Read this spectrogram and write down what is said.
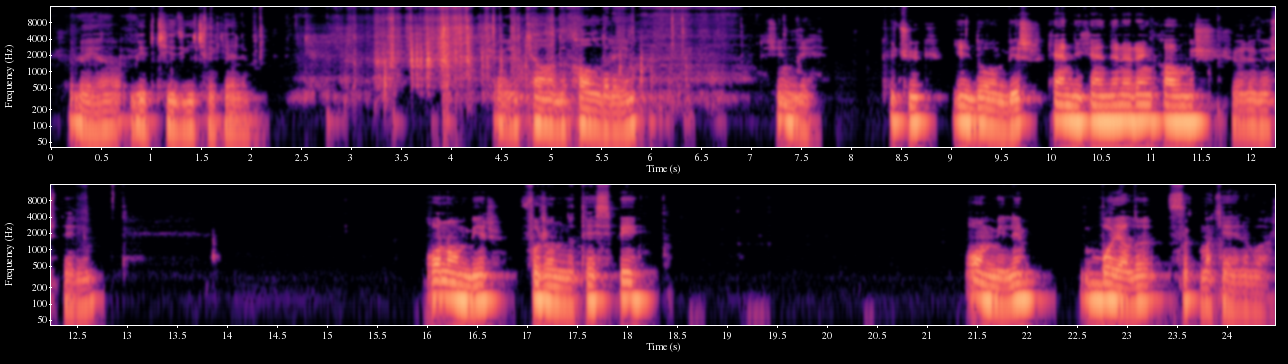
Şuraya bir çizgi çekelim. Şöyle kağıdı kaldırayım. Şimdi küçük 7-11 kendi kendine renk almış. Şöyle göstereyim. 10-11 fırınlı tespih 10 milim boyalı sıkma kağıdı var.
